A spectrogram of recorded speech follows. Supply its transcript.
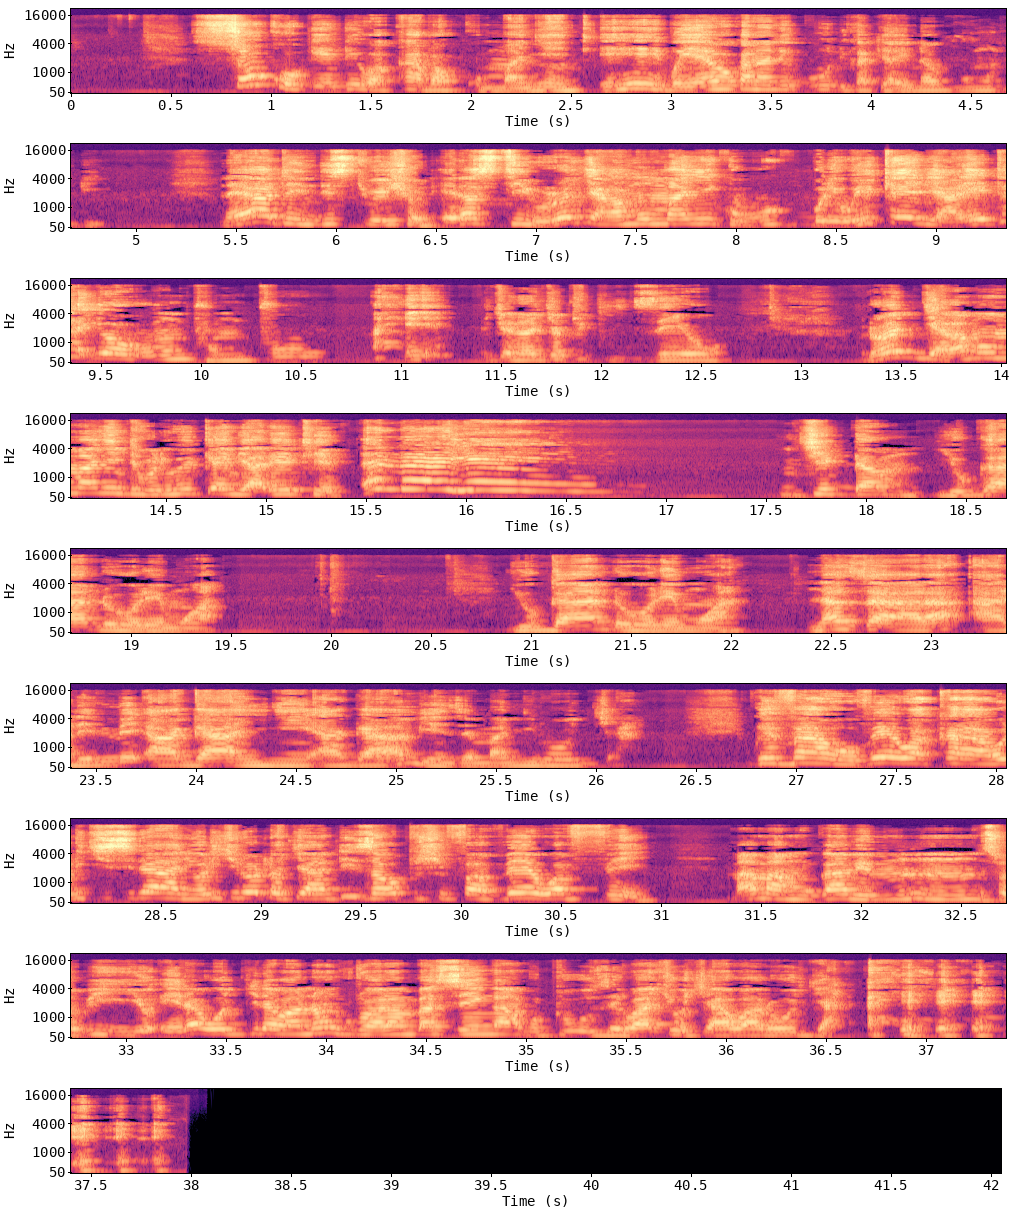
sooka ogende ewaka bakumanye nti ee bwe yayawukana ne gundi kati alina gundi. Naye ate in this situation era still roja bamumanyi buli wiikendi aleetayo obuntuntu ekyo nakyo tukizeewo. Roja bamumanyi nti buli wiikendi aleeta enaye nkiddamu uganda olemwa. Uganda olemwa. Nazaala aleme aganye agambye nze manyi roja gwevaawo ova ewaka oli kisiraani oli kirooto kyantiisa opushifa va ewaffe maama mugambye mm, nsobiiyo era wojjira wano nkutwala mu basenga nkutuuze lwaki okyawa roja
